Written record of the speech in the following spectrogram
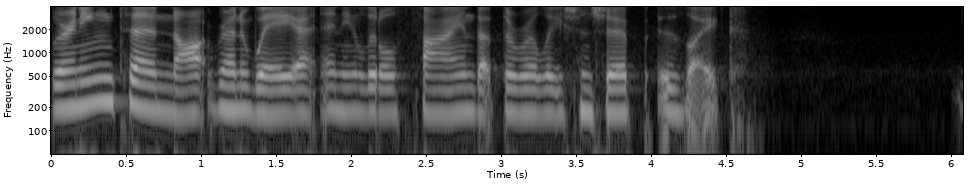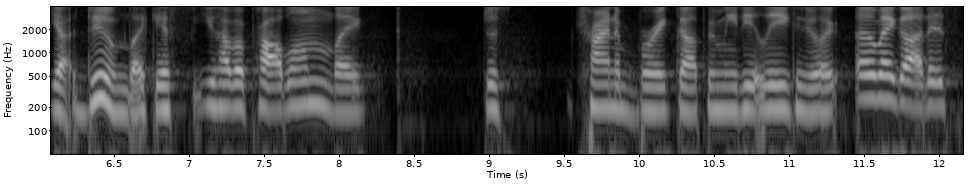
learning to not run away at any little sign that the relationship is like yeah, doomed. Like if you have a problem, like just trying to break up immediately because you're like, oh my god, it's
